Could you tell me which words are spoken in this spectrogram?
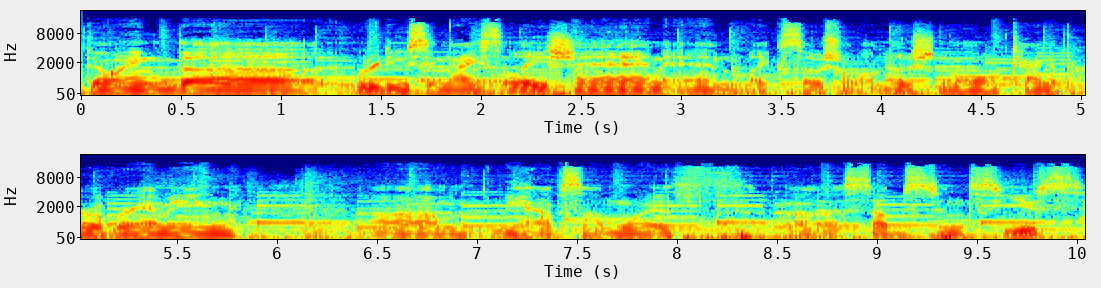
going the reducing isolation and like social emotional kind of programming. Um, we have some with uh, substance use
